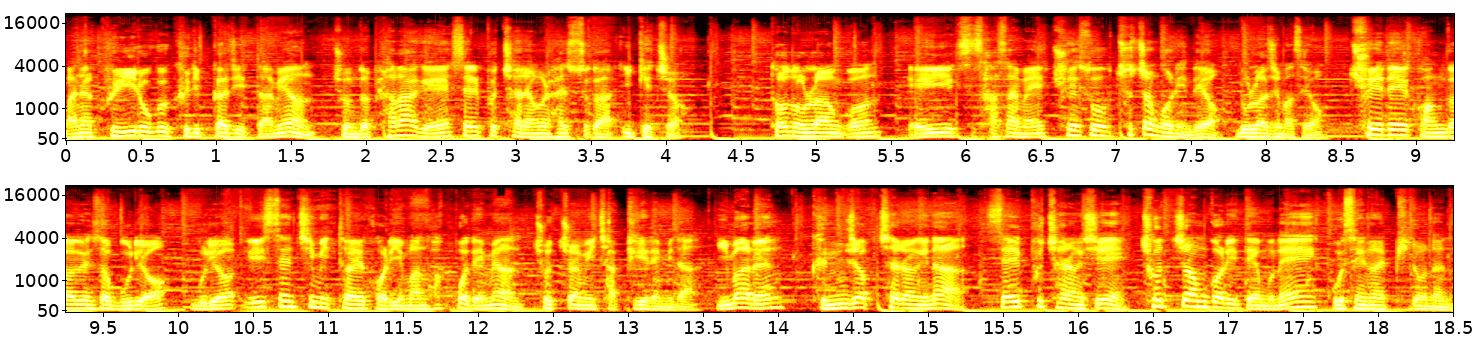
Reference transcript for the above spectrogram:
만약 브이로그 그립까지 있다면 좀 더 편하게 셀프 촬영을 할 수가 있겠죠. 더 놀라운 건 AX43의 최소 초점 거리인데요. 놀라지 마세요. 최대 광각에서 무려 무려 1cm의 거리만 확보되면 초점이 잡히게 됩니다. 이 말은 근접 촬영이나 셀프 촬영 시에 초점 거리 때문에 고생할 필요는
